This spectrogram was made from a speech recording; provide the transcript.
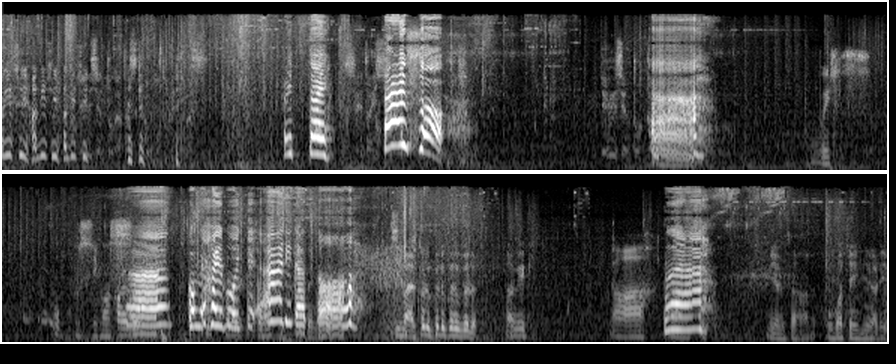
べえ激しい激しい激しい。はい。痛いあー。そうあおいっす。起こします。ーあー。ごめんハイブ置いて。あーありがと今来る来る来る来る。反撃。あううわ南さんおばちゃん入れられる。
